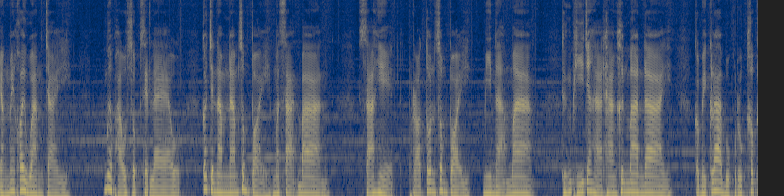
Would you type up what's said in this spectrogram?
ยังไม่ค่อยวางใจ เมื่อเผาศพเสร็จแล้ว ก็จะนำน้ำส้มปล่อยมาสาดบ้าน สาเหตุ เพราะต้นส้มปล่อยมีหนามมาก ถึงผีจะหาทางขึ้นบ้านได้ ก็ไม่กล้าบุกรุกเข้าไป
